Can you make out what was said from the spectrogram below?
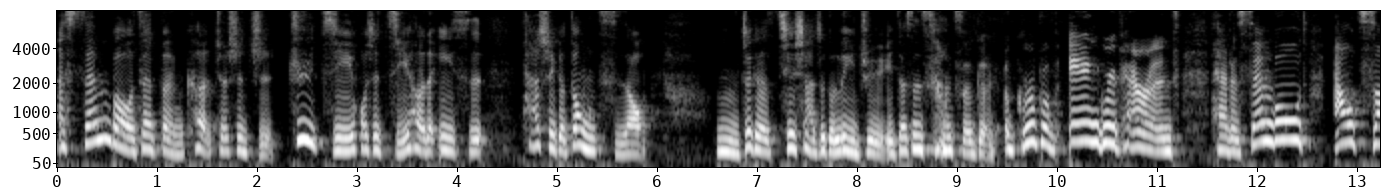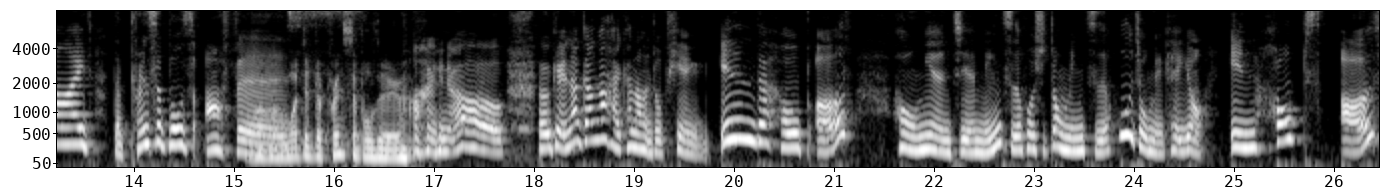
assemble 在本课就是指聚集或是集合的意思，它是一个动词哦。嗯，这个接下来这个例句，It doesn't sound so good. A group of angry parents had assembled outside the principal's office. Oh, what did the principal do? I know. OK，那刚刚还看到很多片语，in the hope of 后面接名词或是动名词，或者我们也可以用 in hopes of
